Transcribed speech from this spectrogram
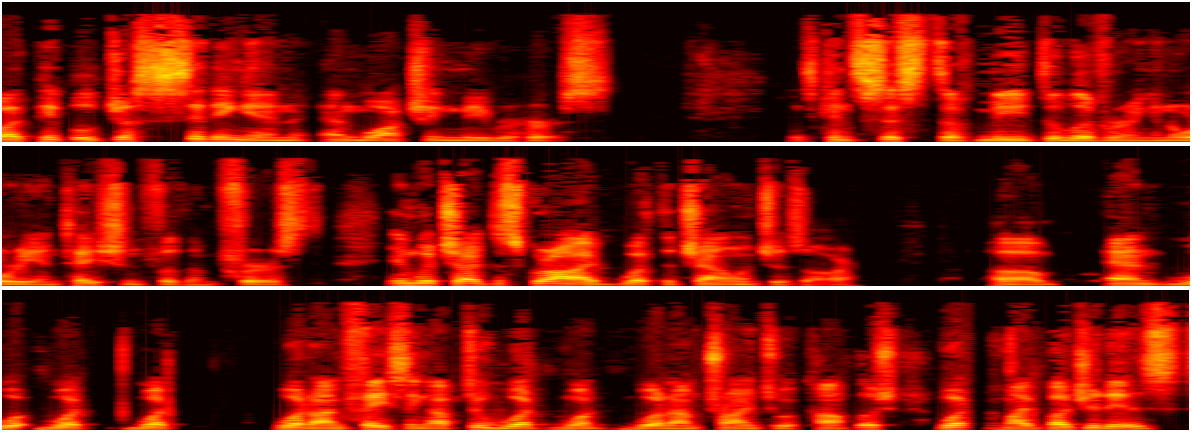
by people just sitting in and watching me rehearse. It consists of me delivering an orientation for them first, in which I describe what the challenges are um, and what what what what I'm facing up to, what what what I'm trying to accomplish, what my budget is,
